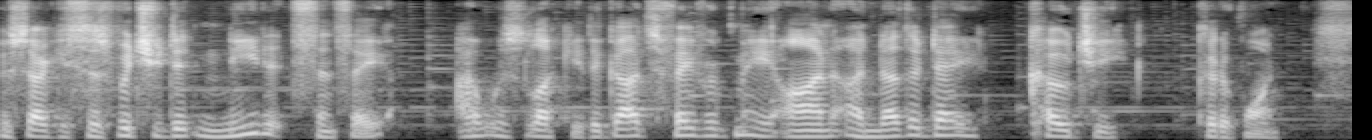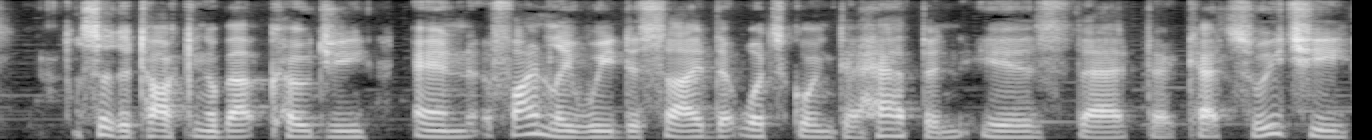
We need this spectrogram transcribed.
Usagi says, But you didn't need it, Sensei. I was lucky. The gods favored me. On another day, Koji could have won. So they're talking about Koji. And finally, we decide that what's going to happen is that uh, Katsuichi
